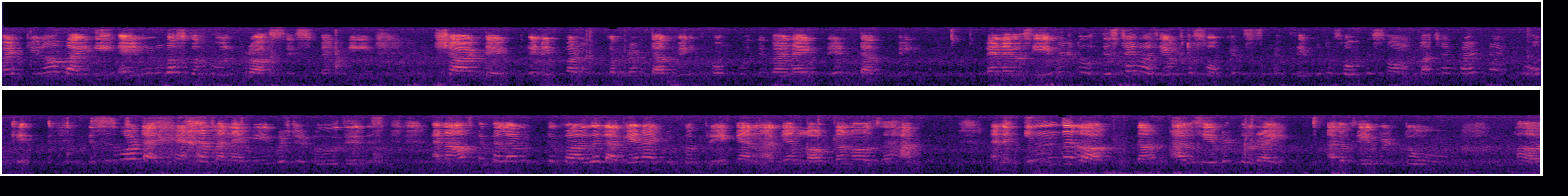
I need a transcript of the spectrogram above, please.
But you know, by the end of the whole process, when we shot it, edit பண்ணதுக்கு அப்புறம் dubbing போகும்போது, when I did dubbing, when I was able to, this time I was able to focus. I was able to focus so much. I felt like, okay, this is what I am and I'm able to do this. And after Kalanam to Kadal, again I took a break and again lockdown also happened. And in the lockdown, I was able to write. I was able to uh,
